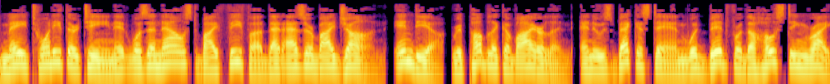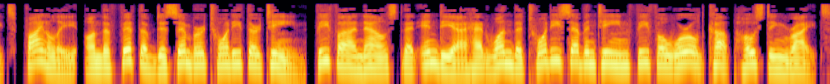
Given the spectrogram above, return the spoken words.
May 2013 it was announced by FIFA that Azerbaijan, India, Republic of Ireland, and Uzbekistan would bid for the hosting rights. Finally, on 5 December 2013, FIFA announced that India had won the 2017 FIFA World Cup hosting rights.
